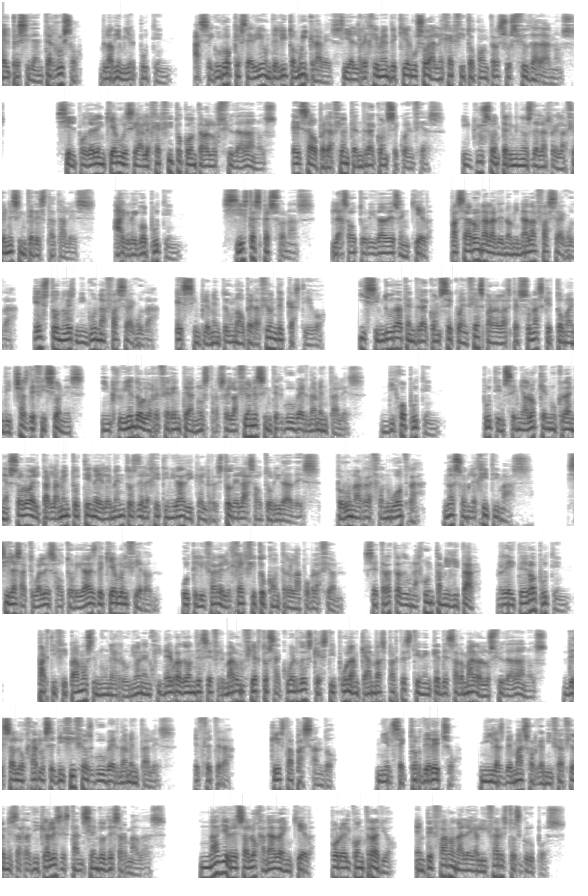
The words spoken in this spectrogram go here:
El presidente ruso, Vladimir Putin, aseguró que sería un delito muy grave si el régimen de Kiev usó al ejército contra sus ciudadanos. Si el poder en Kiev use al ejército contra los ciudadanos, esa operación tendrá consecuencias, incluso en términos de las relaciones interestatales, agregó Putin. Si estas personas, las autoridades en Kiev, pasaron a la denominada fase aguda, esto no es ninguna fase aguda, es simplemente una operación de castigo. Y sin duda tendrá consecuencias para las personas que toman dichas decisiones, incluyendo lo referente a nuestras relaciones intergubernamentales, dijo Putin. Putin señaló que en Ucrania solo el Parlamento tiene elementos de legitimidad y que el resto de las autoridades, por una razón u otra, no son legítimas. Si las actuales autoridades de Kiev lo hicieron, utilizar el ejército contra la población, se trata de una junta militar, reiteró Putin. Participamos en una reunión en Ginebra donde se firmaron ciertos acuerdos que estipulan que ambas partes tienen que desarmar a los ciudadanos, desalojar los edificios gubernamentales, etc. ¿Qué está pasando? Ni el sector derecho, ni las demás organizaciones radicales están siendo desarmadas. Nadie desaloja nada en Kiev, por el contrario, empezaron a legalizar estos grupos.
